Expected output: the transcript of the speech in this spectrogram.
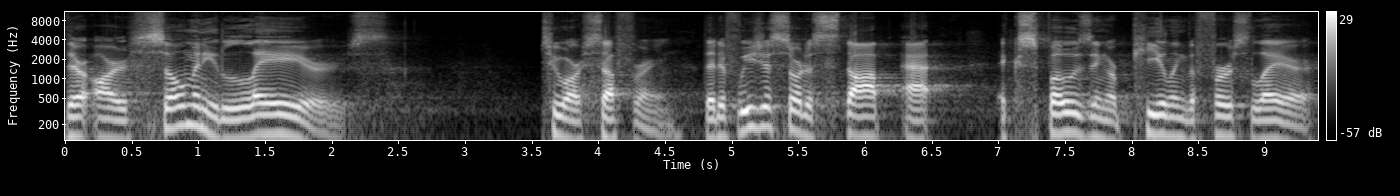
There are so many layers to our suffering that if we just sort of stop at exposing or peeling the first layer,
